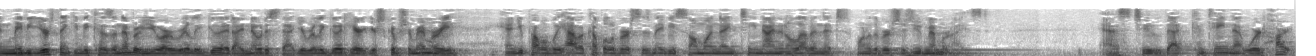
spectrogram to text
And maybe you're thinking because a number of you are really good, I noticed that you're really good here at your scripture memory, and you probably have a couple of verses, maybe Psalm 119, 9 and 11, that's one of the verses you've memorized as to that contain that word heart.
